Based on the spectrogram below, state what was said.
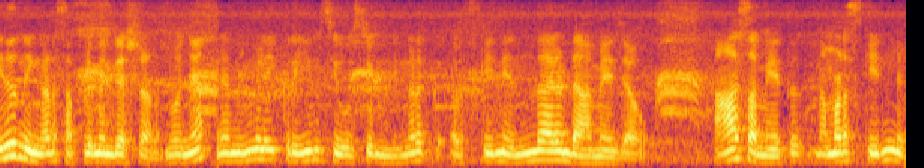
ഇത് നിങ്ങളുടെ സപ്ലിമെന്റേഷൻ ആണ്. എന്ന് പറഞ്ഞാൽ നിങ്ങൾ ഈ ക്രീംസ് യൂസ് ചെയ്യുമ്പോൾ നിങ്ങളുടെ സ്കിൻ എന്തായാലും ഡാമേജ് ആവും. ആ സമയത്ത് നമ്മുടെ സ്കിന്ന്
